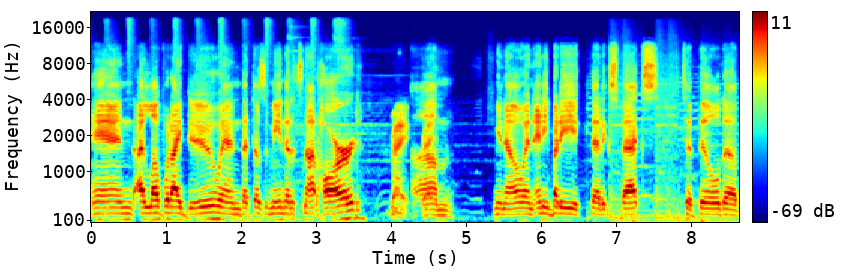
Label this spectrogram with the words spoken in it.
and I love what I do. And that doesn't mean that it's not hard. Right. Um, right. You know, and anybody that expects to build a,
